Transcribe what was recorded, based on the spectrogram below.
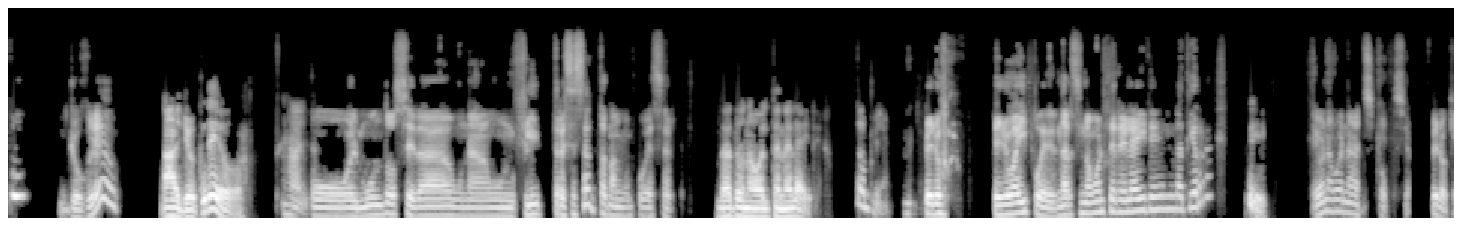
pues, yo creo. Ah, yo creo. Ah. O el mundo se da una, un flip 360 también puede ser. Date una vuelta en el aire. También. Pero, pero ahí pueden darse una vuelta en el aire en la Tierra. Sí. Es una buena opción. Pero ok.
